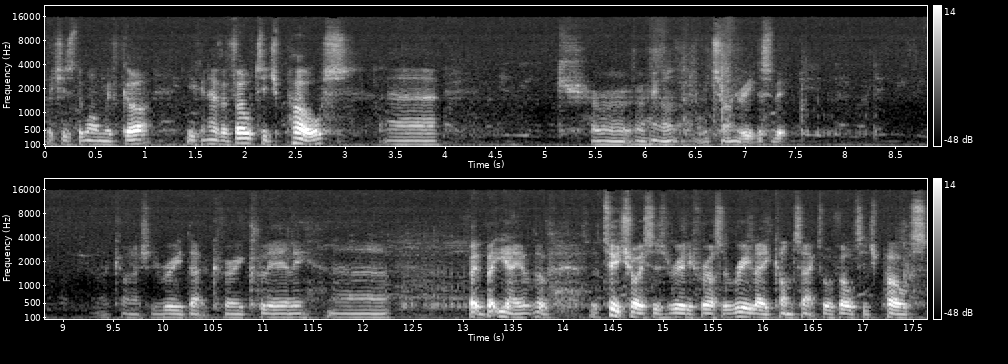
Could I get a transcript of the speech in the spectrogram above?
which is the one we've got. You can have a voltage pulse. Uh, hang on, let me try and read this a bit. I can't actually read that very clearly. Uh, but but yeah, the, the two choices really for us are relay contact or voltage pulse.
